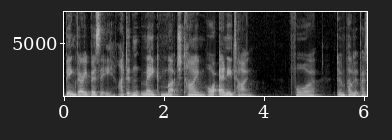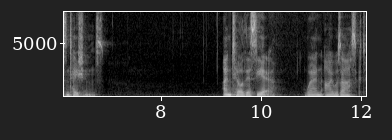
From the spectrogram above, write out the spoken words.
being very busy, I didn't make much time or any time for doing public presentations until this year when I was asked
